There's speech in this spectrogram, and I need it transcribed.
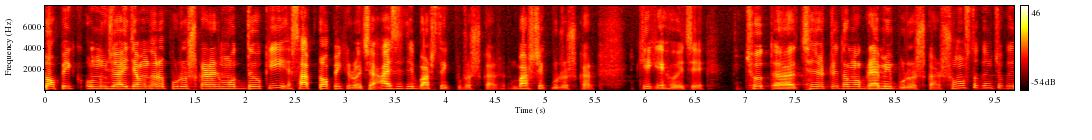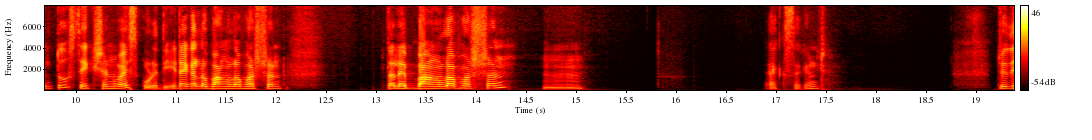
টপিক অনুযায়ী, যেমন ধরো পুরস্কারের মধ্যেও কি সাব টপিক রয়েছে আইসিসি বার্ষিক পুরস্কার বার্ষিক পুরস্কার, কে কে হয়েছে? ছেষট্টিতম গ্র্যামি পুরস্কার, সমস্ত কিছু কিন্তু সেকশন ওয়াইজ করে দিই। এটা গেল বাংলা ভার্সন তাহলে বাংলা ভার্সন এক সেকেন্ড যদি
